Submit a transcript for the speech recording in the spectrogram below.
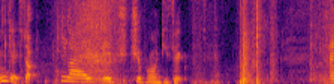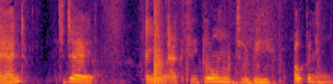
Okay, so hey guys, it's Chipper123. And today I am actually going to be opening,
